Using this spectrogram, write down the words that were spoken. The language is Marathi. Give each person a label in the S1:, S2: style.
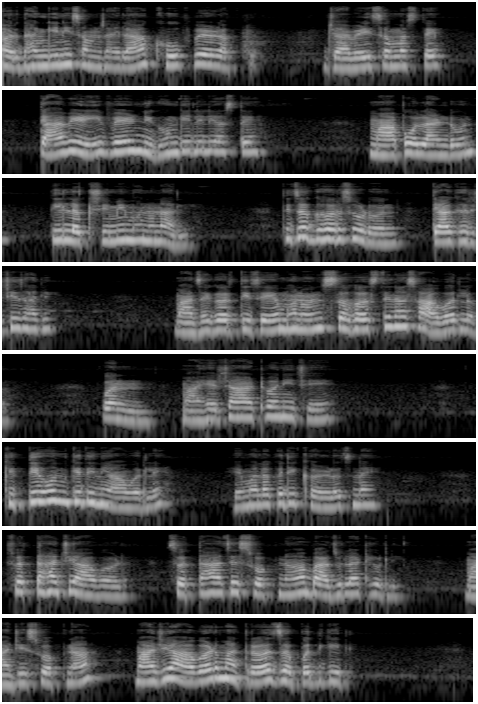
S1: अर्धांगिनी समजायला खूप वेळ लागतो. ज्यावेळी समजते त्यावेळी वेळ निघून गेलेली असते. माप ओलांडून ती लक्ष्मी म्हणून आली. तिचं घर सोडून त्या घरची झाली. माझे घर तिचे म्हणून सहज तिनं सावरलं. पण माहेरच्या आठवणीचे किती हुंदके तिने आवरले हे मला कधी कळलंच नाही. स्वतःची आवड स्वतःचे स्वप्न बाजूला ठेवली. माझी स्वप्न माझी आवड मात्र जपत गेली.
